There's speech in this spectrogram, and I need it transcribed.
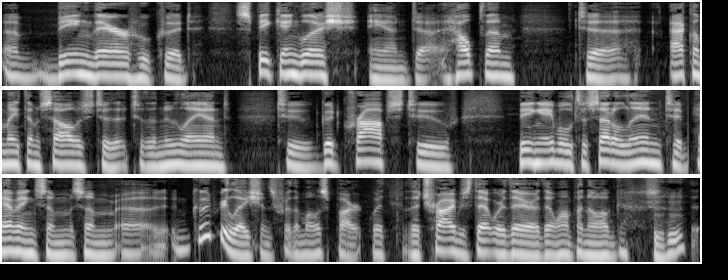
uh, being there who could speak English and uh, help them to acclimate themselves to the, to the new land, to good crops, to being able to settle in, to having some some uh, good relations for the most part with the tribes that were there, the Wampanoag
